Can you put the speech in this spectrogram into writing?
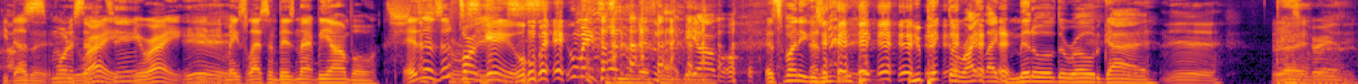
He doesn't. more than You're right. You're right. He, he makes less than Bismack Biyombo. It's just a fun game. Who makes more than Bismack Biyombo? It's funny because you, you, pick, you pick the right like middle of the road guy. Yeah, Right. it's crazy.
